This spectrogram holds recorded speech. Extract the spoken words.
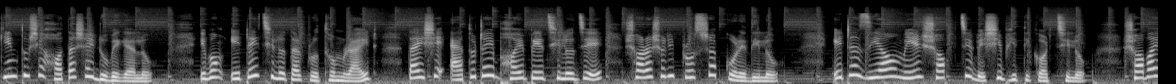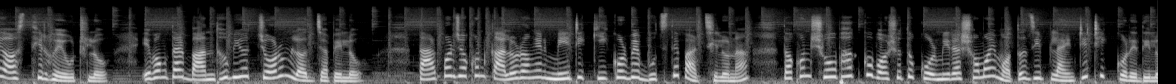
কিন্তু সে হতাশায় ডুবে গেল। এবং এটাই ছিল তার প্রথম রাইড, তাই সে এতটাই ভয় পেয়েছিল যে সরাসরি প্রস্রাব করে দিল। এটা জিয়াও মেয়ের সবচেয়ে বেশি ভীতিকর ছিল। সবাই অস্থির হয়ে উঠল এবং তার বান্ধবীও চরম লজ্জা পেল। তারপর যখন কালো রঙের মেয়েটি কি করবে বুঝতে পারছিল না, তখন সৌভাগ্যবশত কর্মীরা সময় মতো জিপ লাইনটি ঠিক করে দিল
